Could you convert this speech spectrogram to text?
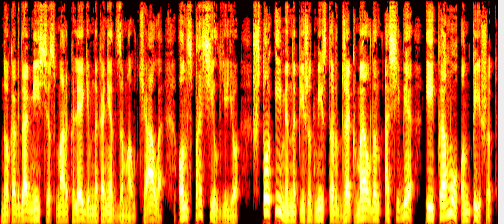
Но когда миссис Марк Легем наконец замолчала, он спросил ее, что именно пишет мистер Джек Мелдон о себе и кому он пишет.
